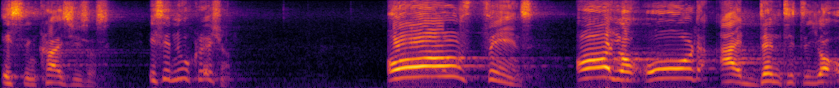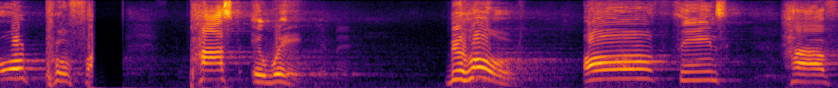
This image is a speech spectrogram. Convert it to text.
is in Christ Jesus, it's a new creation. All things, all your old identity, your old profile passed away. Behold, all things have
